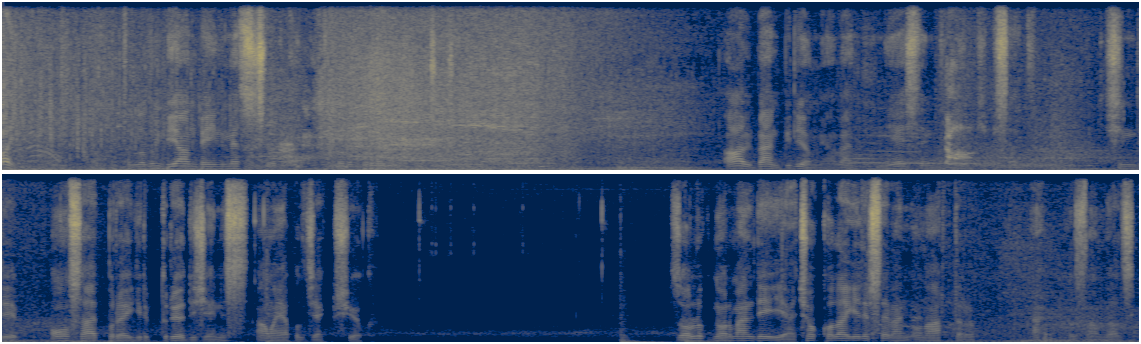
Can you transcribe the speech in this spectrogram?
Ay. Hatırladım bir an beynime sıçradı. Hatırladım burada Abi ben biliyorum ya ben niye dinleyeyim ki bir saat. Şimdi 10 saat buraya girip duruyor diyeceğiniz ama yapılacak bir şey yok. Zorluk normal değil ya. Çok kolay gelirse ben onu arttırırım. Heh hızlandı azıcık.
